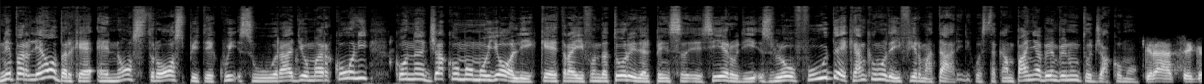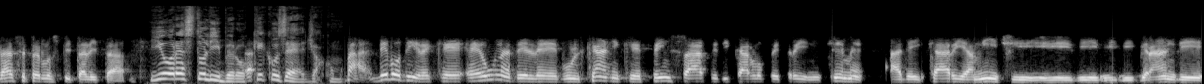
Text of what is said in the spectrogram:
Ne parliamo perché è nostro ospite qui su Radio Marconi con Giacomo Moioli, che è tra i fondatori del pensiero di Slow Food e che è anche uno dei firmatari di questa campagna. Benvenuto Giacomo. Grazie, grazie per l'ospitalità. Io resto libero. Che cos'è Giacomo? Bah, devo dire che è una delle vulcaniche pensate di Carlo Petrini, insieme a dei cari amici di, di, di grandi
